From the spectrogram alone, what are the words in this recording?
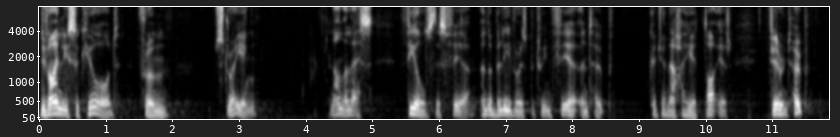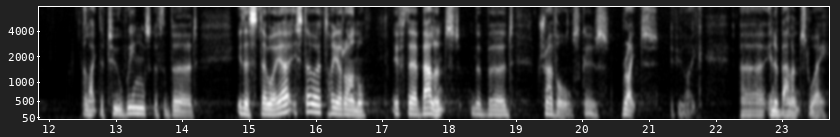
divinely secured from straying, nonetheless feels this fear, and the believer is between fear and hope. Fear and hope are like the two wings of the bird. If they're balanced, the bird travels, goes right, if you like, uh, in a balanced way.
